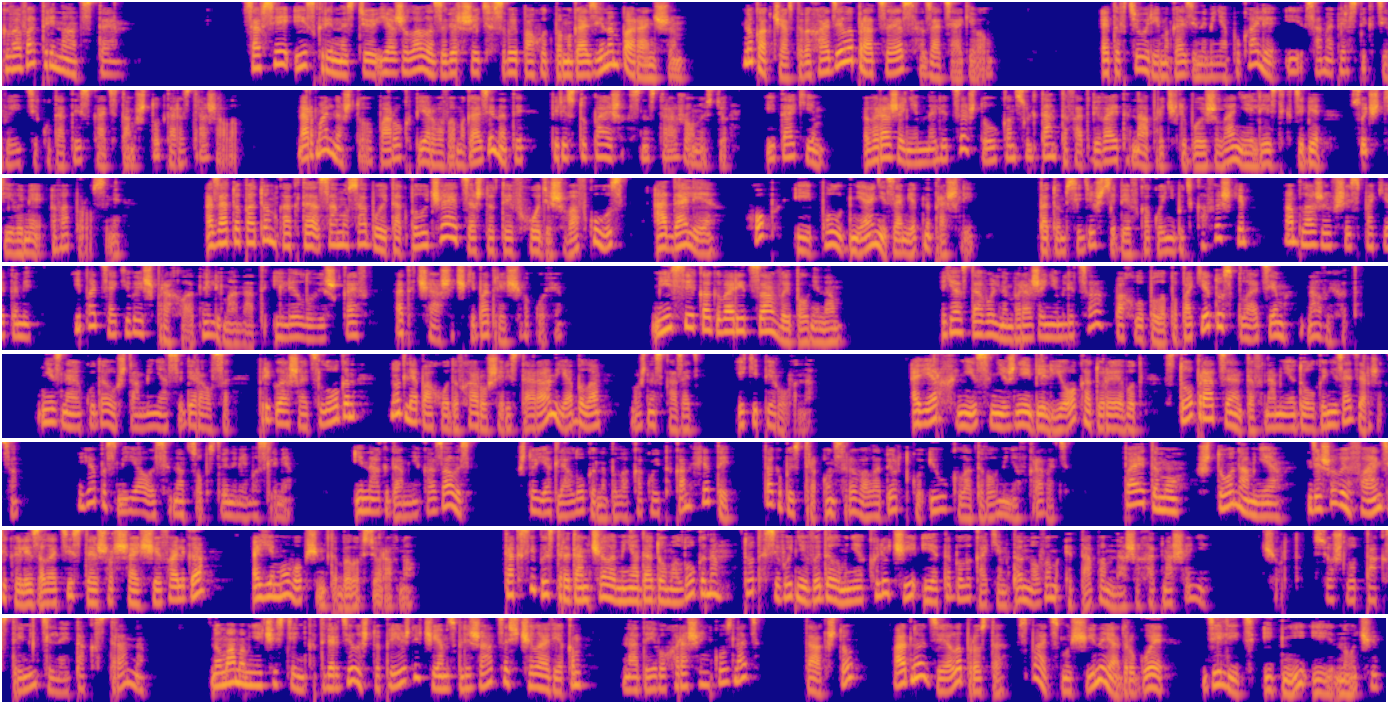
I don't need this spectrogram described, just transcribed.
Глава 13. Со всей искренностью я желала завершить свой поход по магазинам пораньше. Но, как часто выходила, процесс затягивал. Это в теории магазины меня пугали, и сама перспектива идти куда-то искать там что-то раздражала. Нормально, что порог первого магазина ты переступаешь с настороженностью и таким выражением на лице, что у консультантов отбивает напрочь любое желание лезть к тебе с учтивыми вопросами – а зато потом как-то само собой так получается, что ты входишь во вкус, а далее хоп, и полдня незаметно прошли. Потом сидишь себе в какой-нибудь кафешке, обложившись пакетами, и подтягиваешь прохладный лимонад или ловишь кайф от чашечки бодрящего кофе. Миссия, как говорится, выполнена. Я с довольным выражением лица похлопала по пакету с платьем на выход. Не знаю, куда уж там меня собирался приглашать Логан, но для похода в хороший ресторан я была, можно сказать, экипирована. А верх, низ, нижнее белье, которое вот сто процентов на мне долго не задержится. Я посмеялась над собственными мыслями. Иногда мне казалось, что я для Логана была какой-то конфетой, так быстро он срывал обертку и укладывал меня в кровать. Поэтому что на мне, дешевый фантик или золотистая шуршащая фольга, а ему, в общем-то, было все равно. Такси быстро домчало меня до дома Логана. Тот сегодня выдал мне ключи, и это было каким-то новым этапом наших отношений. Черт, все шло так стремительно и так странно. Но мама мне частенько твердила, что прежде чем сближаться с человеком, надо его хорошенько узнать. Так что одно дело просто спать с мужчиной, а другое — делить и дни, и ночи.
